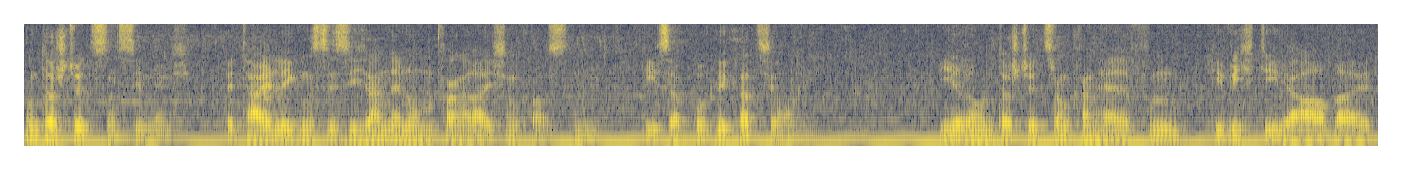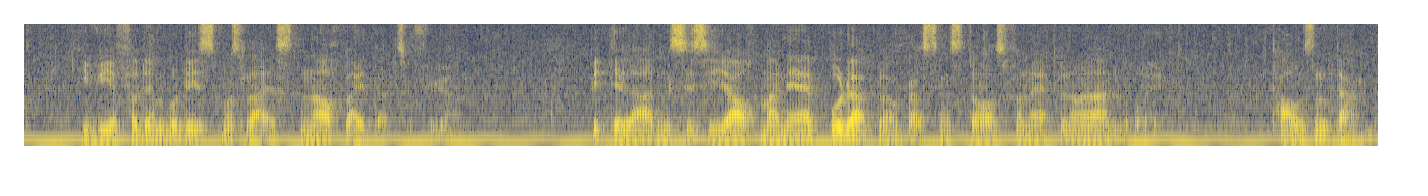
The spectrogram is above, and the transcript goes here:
Unterstützen Sie mich beteiligen Sie sich an den umfangreichen Kosten dieser Publikation. Ihre Unterstützung kann helfen, die wichtige Arbeit, die wir für den Buddhismus leisten, auch weiterzuführen. Bitte laden Sie sich auch meine App Buddha Blog aus den Stores von Apple und Android. Tausend Dank.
